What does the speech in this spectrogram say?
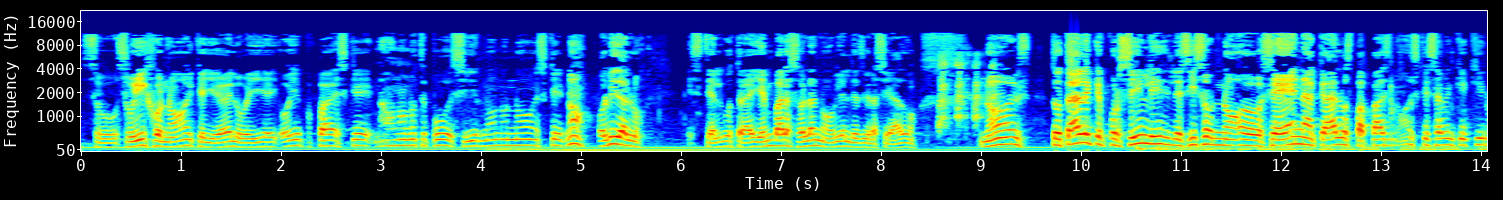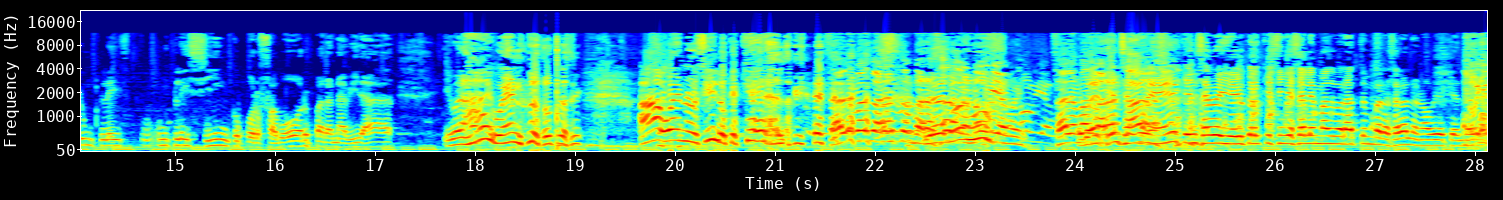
su, su hijo, ¿no? Y que llegaba y lo veía y, oye, papá, es que, no, no, no te puedo decir, no, no, no, es que, no, olvídalo. Este, algo traía, embarazó a la novia, el desgraciado. No, es, total, que por sí les hizo no, cena acá a los papás. No, es que saben que quiero un Play, un Play 5, por favor, para Navidad. Y bueno, ay, bueno, nosotros sí. Ah, bueno, sí, lo que quieras. Sale más barato embarazar a la novia, güey. Sale más barato. ¿Quién sabe, eh? ¿Quién sabe? Yo creo que sí, ya sale más barato embarazar a la novia que andar. Oye,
